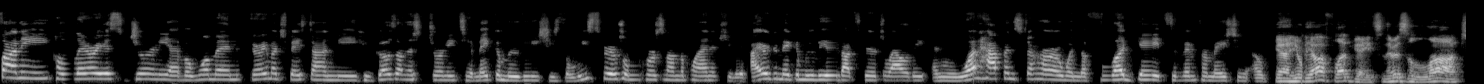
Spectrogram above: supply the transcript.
funny, hilarious journey of a woman, very much based on me, who goes on this journey to make a movie. She's the least spiritual person on the planet. She gets hired to make a movie about spirituality. And what happens to her when the floodgates of information open? Yeah, they are floodgates. And there is a lot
